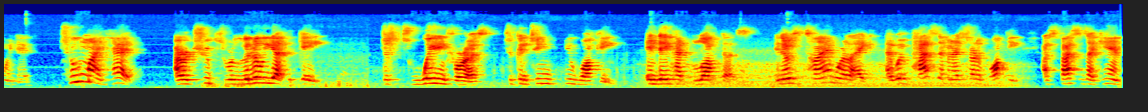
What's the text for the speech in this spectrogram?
pointed to my head. Our troops were literally at the gate, just waiting for us to continue walking, and they had blocked us. And there was a time where, like, I went past them and I started walking as fast as I can,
